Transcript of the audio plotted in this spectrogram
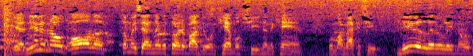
Yeah, Nita knows all the. Somebody said I never thought about doing Campbell's cheese in the can with my mac and cheese. Nita literally knows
